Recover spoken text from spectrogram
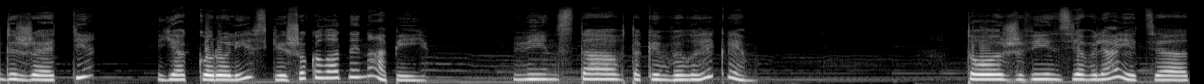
Джетті, як королівський шоколадний напій. Він став таким великим. Тож він з'являється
